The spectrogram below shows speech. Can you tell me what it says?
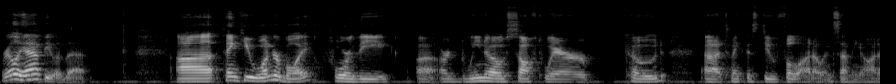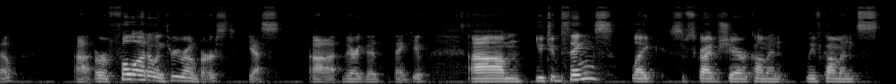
Really happy with that. Uh, thank you, Wonderboy, for the uh, Arduino software code uh, to make this do full auto and semi-auto. Uh, or full auto and three-round burst. Yes. Uh, very good. Thank you. Um, YouTube things like subscribe, share, comment, leave comments,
